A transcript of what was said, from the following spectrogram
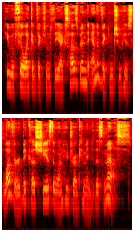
He will feel like a victim to the ex husband and a victim to his lover because she is the one who drug him into this mess.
